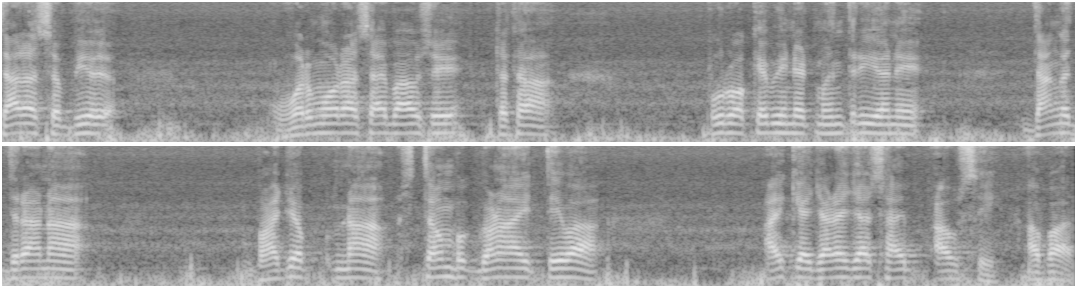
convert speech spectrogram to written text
ધારાસભ્ય વરમોરા સાહેબ આવશે તથા પૂર્વ કેબિનેટ મંત્રી અને ધાંગધ્રાના ભાજપના સ્તંભ ગણાય તેવા આઈ કે જાડેજા સાહેબ આવશે. આભાર.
